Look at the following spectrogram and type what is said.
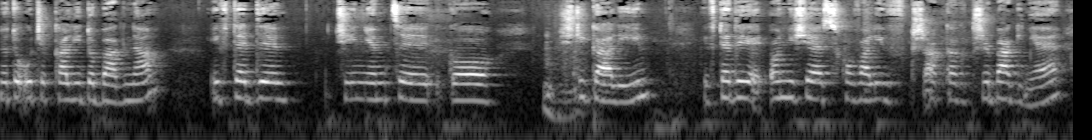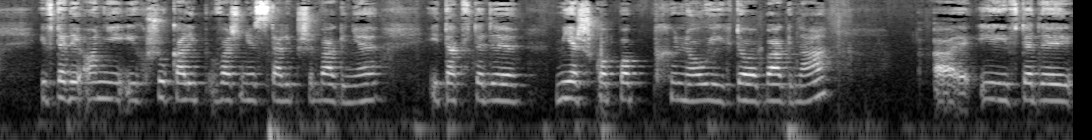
no to uciekali do bagna. I wtedy ci Niemcy go ścigali. I wtedy oni się schowali w krzakach przy bagnie. I wtedy oni ich szukali, właśnie stali przy bagnie. I tak wtedy Mieszko popchnął ich do bagna a, i wtedy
